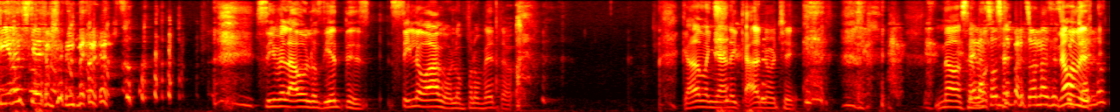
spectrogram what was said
tienes que defender eso. Sí me lavo los dientes. Sí lo hago, lo prometo cada mañana y cada noche. No, de las 11 personas escuchando,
